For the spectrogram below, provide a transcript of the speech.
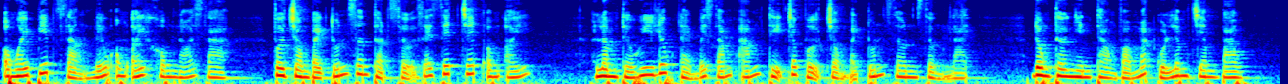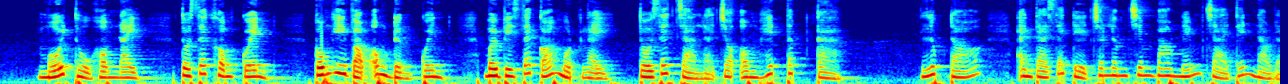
Ông ấy biết rằng nếu ông ấy không nói ra, vợ chồng Bạch Tuấn Sơn thật sự sẽ giết chết ông ấy. Lâm Tiểu Huy lúc này mới dám ám thị cho vợ chồng Bạch Tuấn Sơn dừng lại. Đồng thời nhìn thẳng vào mắt của Lâm Chiêm Bao. Mối thù hôm nay, tôi sẽ không quên. Cũng hy vọng ông đừng quên, bởi vì sẽ có một ngày tôi sẽ trả lại cho ông hết tất cả. Lúc đó, anh ta sẽ để cho Lâm Chiêm Bao nếm trải thế nào là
